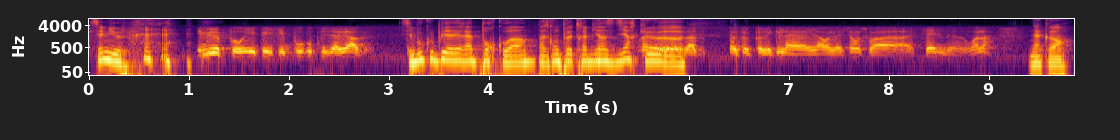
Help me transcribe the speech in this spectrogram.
C'est mieux. C'est mieux pour et c'est beaucoup plus agréable. C'est beaucoup plus agréable. Pourquoi? Parce qu'on peut très bien se dire que. Euh, bah, que, que la, la relation soit saine, voilà. D'accord.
